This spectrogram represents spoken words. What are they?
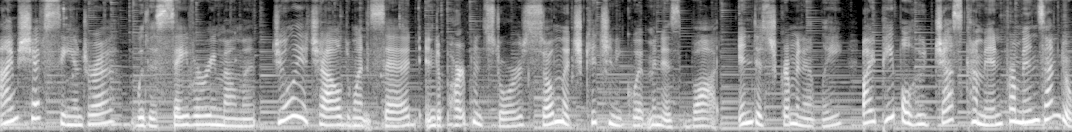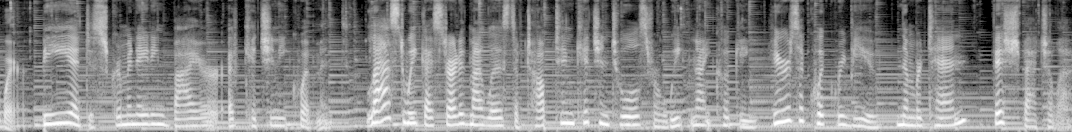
I'm Chef Sandra with a savory moment. Julia Child once said in department stores, so much kitchen equipment is bought indiscriminately by people who just come in from men's underwear. Be a discriminating buyer of kitchen equipment. Last week, I started my list of top 10 kitchen tools for weeknight cooking. Here's a quick review. Number 10, fish spatula.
